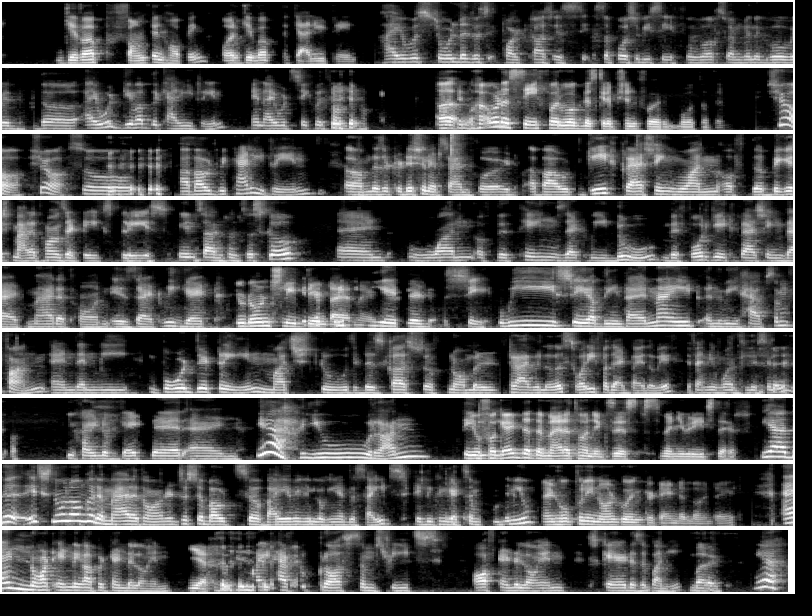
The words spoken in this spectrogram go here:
give up fountain hopping or give up the Caltrain? I was told that this podcast is supposed to be safe for work, so I'm going to go with the. I would give up the Caltrain and I would stick with fountain. hopping. Uh, how about a safe for work description for both of them? Sure, sure. So about the Caltrain, um, there's a tradition at Stanford about gate crashing one of the biggest marathons that takes place in San Francisco. And one of the things that we do before gate crashing that marathon is that we get you don't sleep the entire night. stay. We stay up the entire night and we have some fun, and then we board the train, much to the disgust of normal travelers. Sorry for that, by the way, if anyone's listening. you kind of get there, and yeah, you run. You forget that the marathon exists when you reach there. Yeah, the, it's no longer a marathon. It's just about surviving and looking at the sights till you can get some food in you, And hopefully not going to Tenderloin, right? and not ending up at Tenderloin. Yeah. you might have to cross some streets off Tenderloin, scared as a bunny. But yeah,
